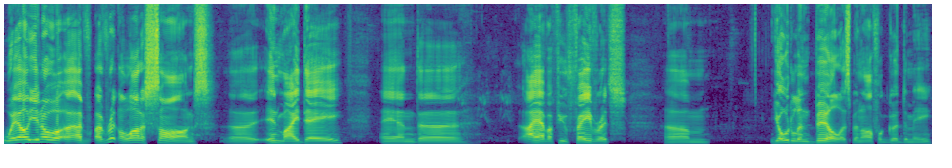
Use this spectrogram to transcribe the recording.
Well, you know, I've, I've written a lot of songs uh, in my day, and uh, I have a few favorites. Um, Yodelin' Bill has been awful good to me.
